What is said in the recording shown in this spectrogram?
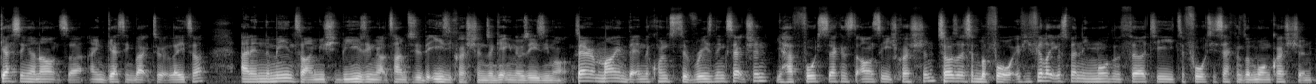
guessing an answer and getting back to it later. And in the meantime, you should be using that time to do the easy questions and getting those easy marks. Bear in mind that in the quantitative reasoning section, you have 40 seconds to answer each question. So as I said before, if you feel like you're spending more than 30 to 40 seconds on one question,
